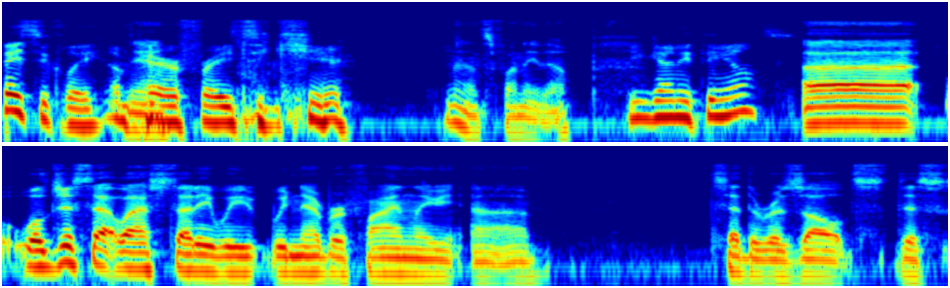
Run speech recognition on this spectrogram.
Basically, I'm Yeah. paraphrasing here. That's funny though. You got anything else? Uh, well, just that last study, we we never finally uh, said the results. This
